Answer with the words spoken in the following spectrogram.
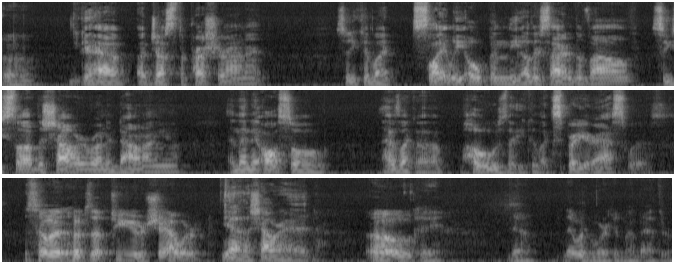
Uh-huh. you can have adjust the pressure on it so you can like slightly open the other side of the valve so you still have the shower running down on you and then it also has like a hose that you could like spray your ass with So it hooks up to your shower. yeah the shower head Oh, okay. Yeah, that wouldn't work in my bathroom.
